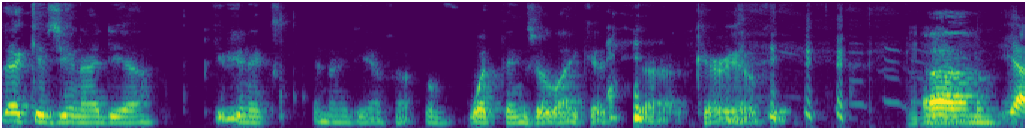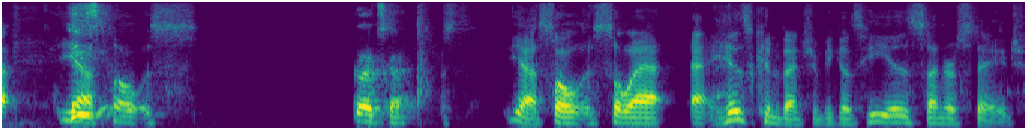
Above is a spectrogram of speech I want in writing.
that gives you an idea. Give you an, an idea of, of what things are like at uh, karaoke. Um, Yeah, yeah. So go ahead, Scott. yeah, so so at at his convention because he is center stage.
